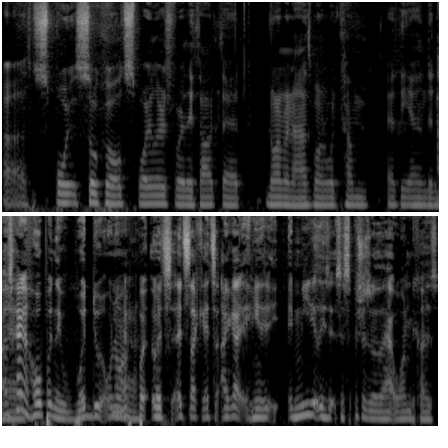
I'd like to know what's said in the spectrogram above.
uh, spoil so-called spoilers where they thought that Norman Osborn would come at the end and I was kind of hoping they would do it, Yeah. but it's it's like it's I got immediately suspicious of that one because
